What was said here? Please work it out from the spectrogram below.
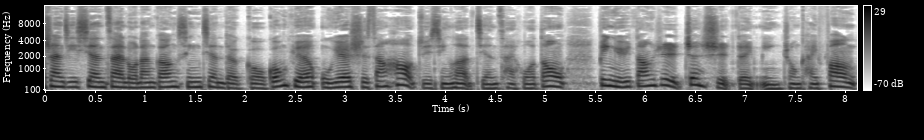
杉矶县在罗兰冈新建的狗公园，五月十三号举行了剪彩活动，并于当日正式对民众开放。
